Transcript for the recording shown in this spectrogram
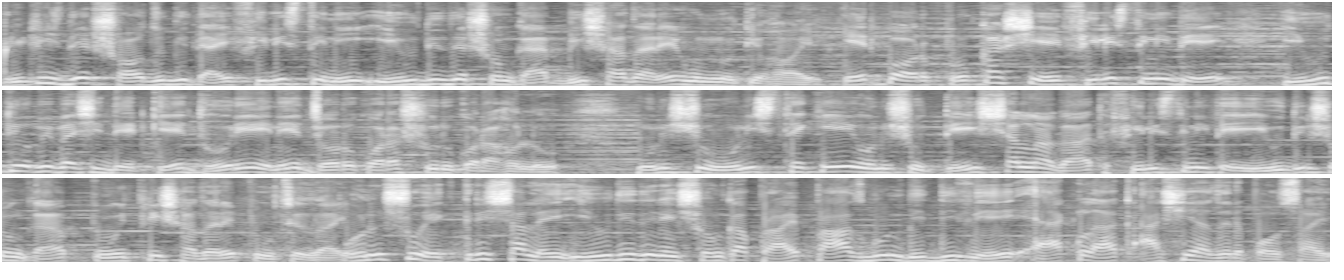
ব্রিটিশদের সহযোগিতায় ফিলিস্তিনি ইহুদিদের সংখ্যা বিশ হাজারে উন্নতি হয়। এরপর প্রকাশ্যে ফিলিস্তিনিতে ইহুদি অভিবাসীদেরকে ধরে এনে জড়ো করা শুরু করা হলো। উনিশশো উনিশ থেকে উনিশশো তেইশ সাল নাগাদ ফিলিস্তিনিতে ইহুদির সংখ্যা পঁয়ত্রিশ হাজারে পৌঁছে যায়। উনিশশো একত্রিশ সালে ইহুদিদের এই সংখ্যা প্রায় পাঁচ গুণ পেয়ে এক লাখ আশি হাজারে পৌঁছায়।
